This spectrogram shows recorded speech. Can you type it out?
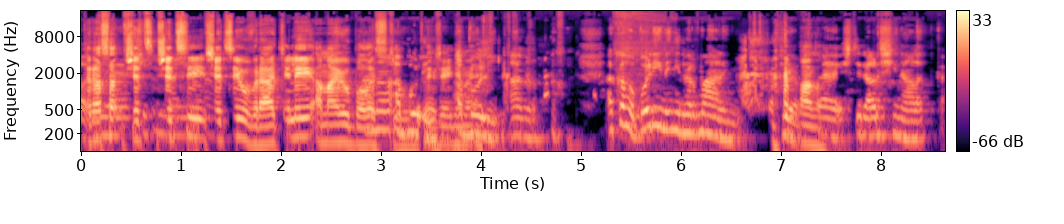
Uh, Teraz je všetci, všetci, všetci ju vrátili a mají bolesti. Ano, a bolí, takže a bolí, ano. A koho bolí, není normální. Jo, ano. To je ještě další nálepka.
